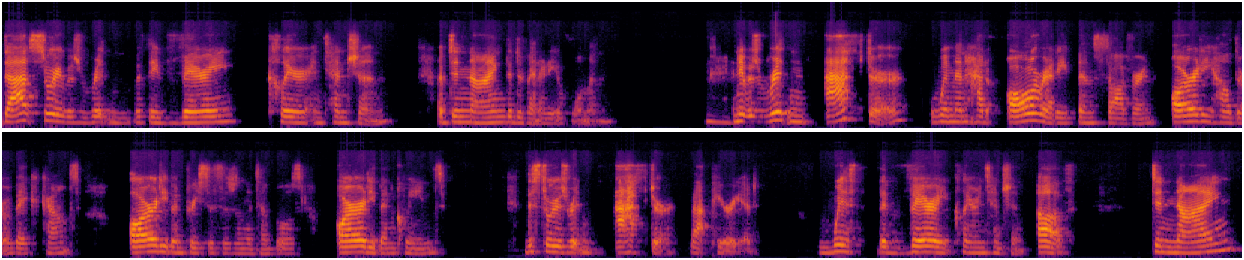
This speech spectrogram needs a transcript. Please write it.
that story was written with a very clear intention of denying the divinity of woman. Mm-hmm. And it was written after women had already been sovereign, already held their own bank accounts, already been priestesses in the temples, already been queens. This story was written after that period with the very clear intention of denying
